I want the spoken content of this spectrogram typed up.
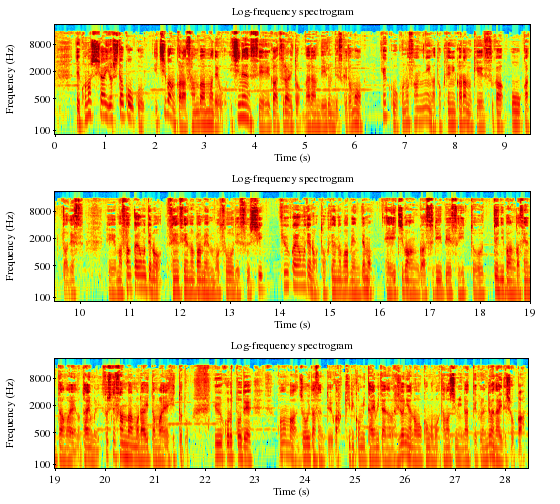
で、この試合吉田高校1番から3番までを1年生がずらりと並んでいるんですけども、結構この3人が得点に絡むケースが多かったです。えー、まあ3回表の先制の場面もそうですし、9回表の得点の場面でも、え、1番がスリーベースヒットを打って、2番がセンター前へのタイムリー、そして3番もライト前ヒットということで、このまあ上位打線というか切り込み隊みたいなのは非常にあの今後も楽しみになってくるんではないでしょうか。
